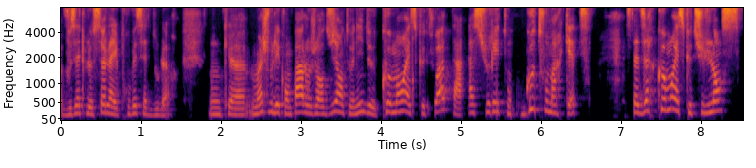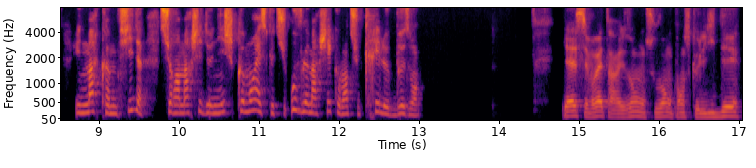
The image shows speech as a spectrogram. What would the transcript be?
vous êtes le seul à éprouver cette douleur. Donc, euh, moi, je voulais qu'on parle aujourd'hui, Anthony, de comment est-ce que toi, tu as assuré ton go-to-market, c'est-à-dire comment est-ce que tu lances une marque comme Feed sur un marché de niche Comment est-ce que tu ouvres le marché? Comment tu crées le besoin? Yes, c'est vrai, tu as raison. Souvent, on pense que l'idée,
